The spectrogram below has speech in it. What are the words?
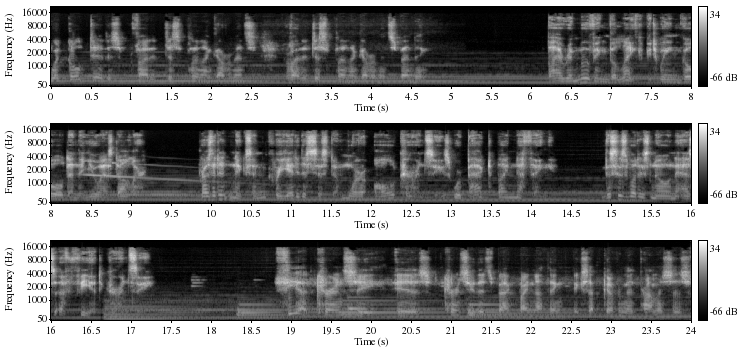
What gold did is it provided discipline on governments, provided discipline on government spending. By removing the link between gold and the US dollar, President Nixon created a system where all currencies were backed by nothing. This is what is known as a fiat currency. Fiat currency is currency that's backed by nothing except government promises.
